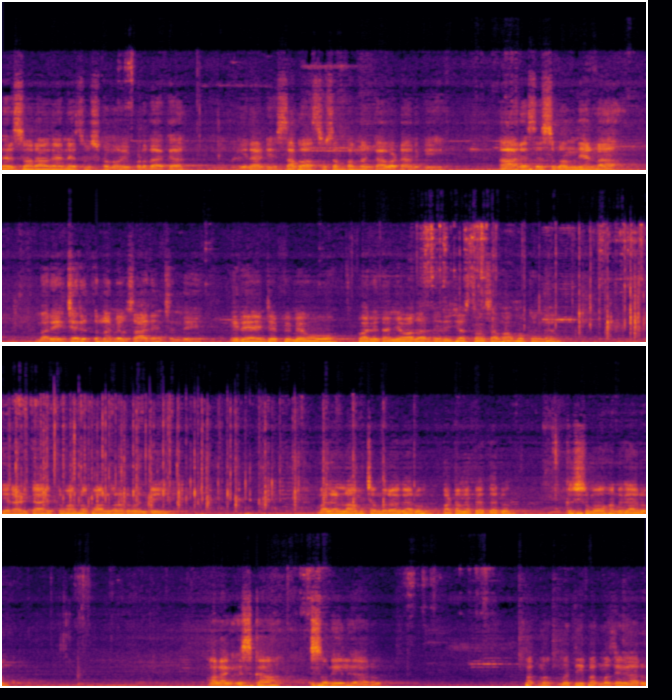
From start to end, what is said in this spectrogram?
నరసింహారావు గారినే చూసుకున్నాం ఇప్పటిదాకా. ఈనాటి సభ సుసంపన్నం కావడానికి ఆర్ఎస్ఎస్ వందేళ్ళ మరి చరిత్రలో మేము సాధించింది ఇదే అని చెప్పి మేము వారికి ధన్యవాదాలు తెలియజేస్తాం సభాముఖంగా. ఈనాటి కార్యక్రమంలో పాల్గొన్నటువంటి మల్లెల రామచంద్రరావు గారు పట్టణ పెద్దలు కృష్ణమోహన్ గారు అలాగే ఇస్కా సునీల్ గారు పద్మ మద్ది పద్మజ గారు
